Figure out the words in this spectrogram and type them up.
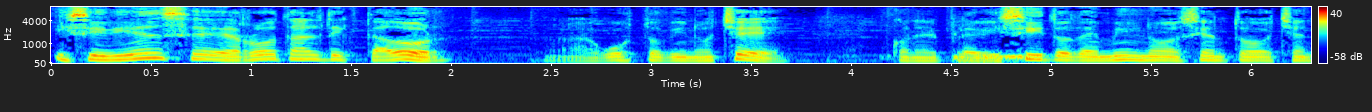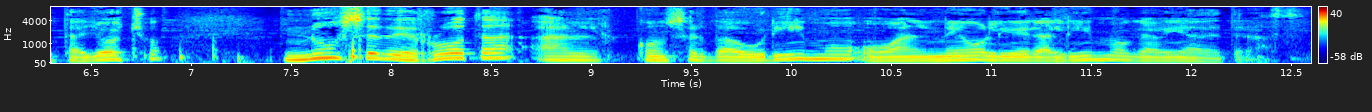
Y si bien se derrota al dictador, Augusto Pinochet, con el plebiscito de 1988, no se derrota al conservadurismo o al neoliberalismo que había detrás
